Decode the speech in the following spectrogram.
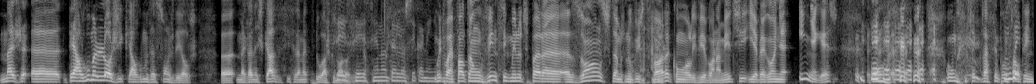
mas uh, tem alguma lógica algumas ações deles. Uh, mas lá neste caso, sinceramente, eu acho que sim, não Sim, sim, não tem lógica nenhuma. Muito bem, faltam 25 minutos para as 11. Estamos no Visto Fora com o Olivia Bonamici e a Begonha Inhagues. Um, um, tem que dar sempre um saltinho.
